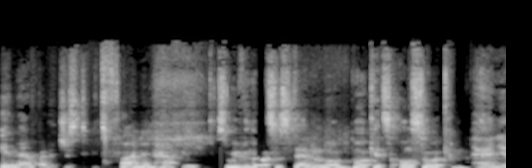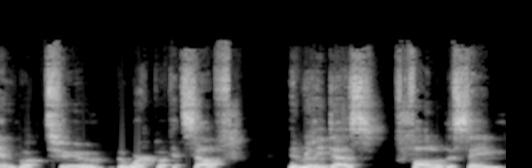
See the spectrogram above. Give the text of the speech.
in there. But it's just, it's fun and happy. So even though it's a standalone book, it's also a companion book to the workbook itself. It really does follow the same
